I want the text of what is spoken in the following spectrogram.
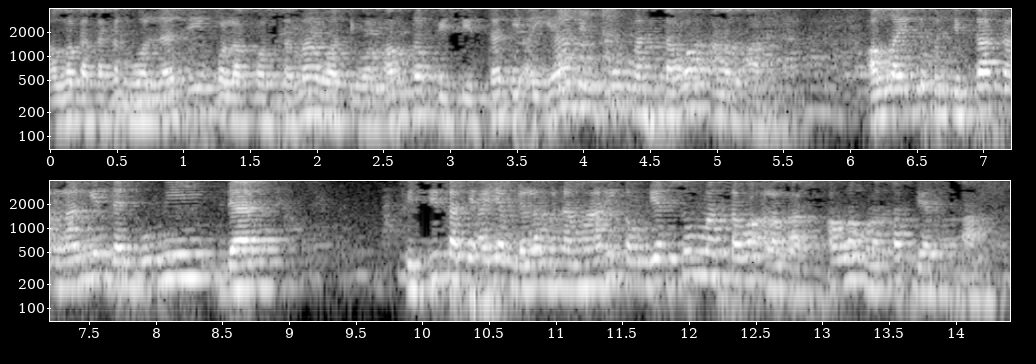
Allah katakan wallazi khalaqas samawati wal arda fi sittati ayyamin tsumma stawa 'alal arsy. Allah itu menciptakan langit dan bumi dan fi sittati ayyam dalam enam hari kemudian summa stawa 'alal arsy. Allah menetap di atas arsy.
